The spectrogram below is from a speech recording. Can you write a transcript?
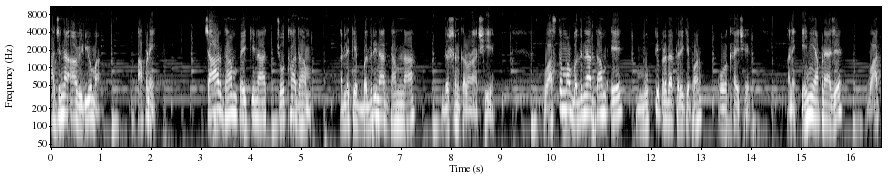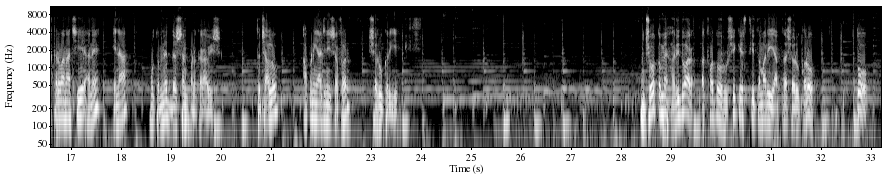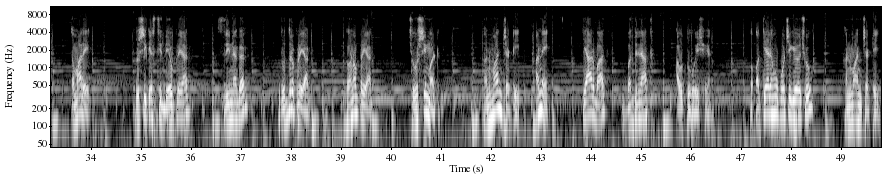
આજના આ વિડીયોમાં આપણે ચાર ધામ પૈકીના ચોથા ધામ, એટલે કે બદ્રીનાથ ધામના દર્શન કરવાના છીએ. વાસ્તવમાં બદ્રીનાથ ધામ એ મુક્તિપ્રદા તરીકે પણ ઓળખાય છે. અને એની આપણે આજે વાત કરવાના છીએ અને એના હું તમને દર્શન પણ કરાવીશ. તો ચાલો, આપણી આજની સફર શરૂ કરીએ. જો તમે હરિદ્વાર અથવા તો ઋષિકેશથી તમારી યાત્રા શરૂ કરો, તો તમારે ઋષિકેશથી દેવપ્રયાગ, શ્રીનગર, રુદ્રપ્રયાગ, કર્ણપ્રયાગ, જોશીમઠ હનુમાન ચટ્ટી અને ત્યારબાદ બદ્રીનાથ આવતું હોય છે. તો અત્યારે હું પહોંચી ગયો છું હનુમાન ચટ્ટી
